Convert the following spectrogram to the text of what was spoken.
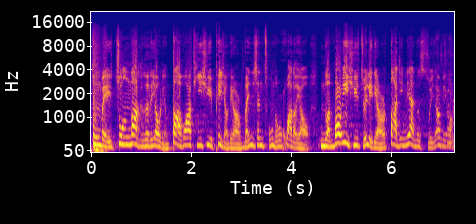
东北装大哥的要领：大花 T 恤配小貂，纹身从头画到腰，暖包一须嘴里叼，大金链子水上漂。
